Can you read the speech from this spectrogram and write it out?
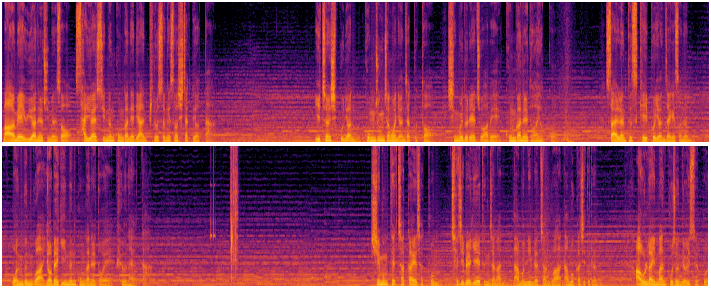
마음의 위안을 주면서 사유할 수 있는 공간에 대한 필요성에서 시작되었다. 2019년 공중정원 연작부터 식물들의 조합에 공간을 더하였고 사일런트 스케이프 연작에서는 원근과 여백이 있는 공간을 더해 표현하였다. 시뭉택 작가의 작품 채집일기에 등장한 나뭇잎 몇 장과 나뭇가지들은 아웃라인만 보존되어 있을 뿐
